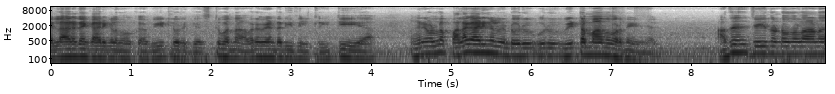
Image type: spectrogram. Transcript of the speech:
എല്ലാവരുടെയും കാര്യങ്ങൾ നോക്കുക വീട്ടിലൊരു ഗസ്റ്റ് വന്നാൽ അവരെ വേണ്ട രീതിയിൽ ട്രീറ്റ് ചെയ്യുക അങ്ങനെയുള്ള പല കാര്യങ്ങളുണ്ട്. ഒരു ഒരു വീട്ടമ്മ എന്ന് പറഞ്ഞു കഴിഞ്ഞാൽ. അത് ചെയ്യുന്നുണ്ടോ എന്നുള്ളതാണ്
